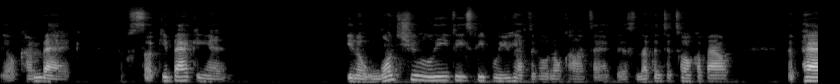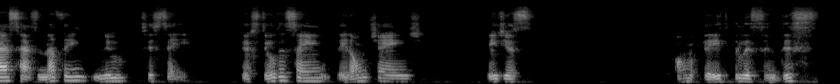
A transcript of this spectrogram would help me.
They'll come back. They'll suck you back in. You know, once you leave these people, you have to go no contact. There's nothing to talk about. The past has nothing new to say. They're still the same. They don't change. They just, um, they, listen, this,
